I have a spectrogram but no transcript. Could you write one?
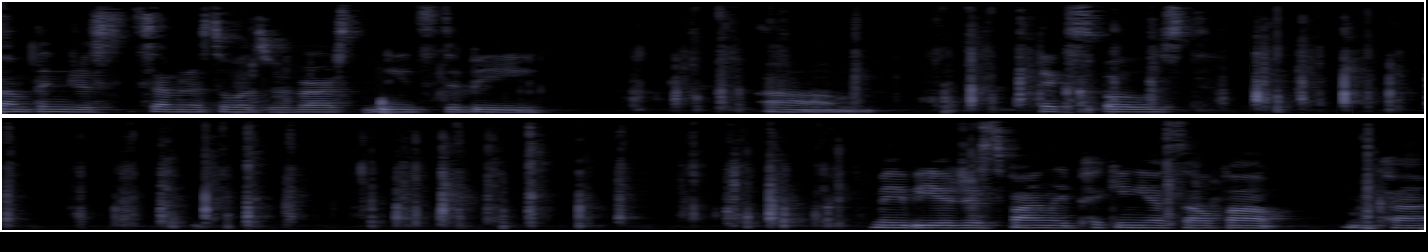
something just Seven of Swords reversed needs to be um, exposed. Maybe you're just finally picking yourself up, okay?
